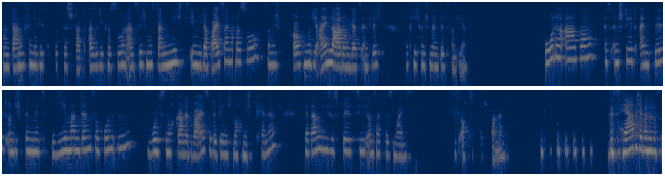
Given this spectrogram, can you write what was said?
Und dann findet dieser Prozess statt. Also die Person an sich muss dann nicht irgendwie dabei sein oder so, sondern ich brauche nur die Einladung letztendlich. Okay, ich wünsche mir ein Bild von dir. Oder aber es entsteht ein Bild und ich bin mit jemandem verbunden, wo ich es noch gar nicht weiß oder den ich noch nicht kenne, der dann dieses Bild sieht und sagt, das ist meins. Das ist auch total spannend. Bisher habe ich aber nur das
